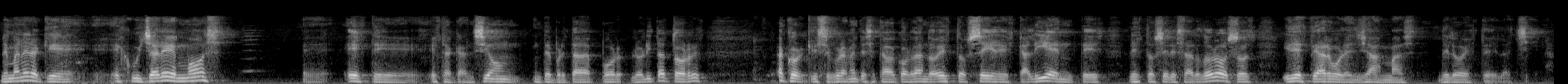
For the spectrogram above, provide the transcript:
De manera que escucharemos eh, este, esta canción interpretada por Lolita Torres, que seguramente se estaba acordando de estos seres calientes, de estos seres ardorosos y de este árbol en llamas del oeste de la China.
